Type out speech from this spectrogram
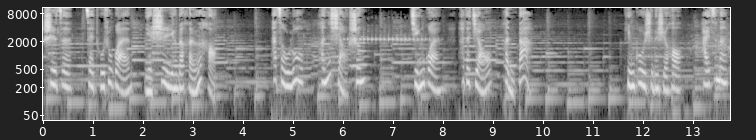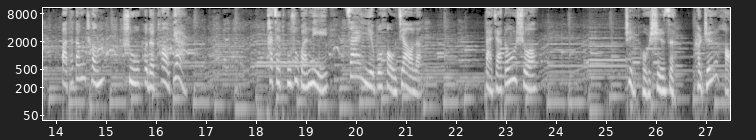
狮子在图书馆也适应的很好，它走路很小声，尽管它的脚很大。听故事的时候，孩子们把它当成舒服的靠垫儿。它在图书馆里再也不吼叫了。大家都说。这头狮子可真好。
